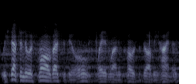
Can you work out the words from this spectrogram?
We stepped into a small vestibule, waited while he closed the door behind us.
